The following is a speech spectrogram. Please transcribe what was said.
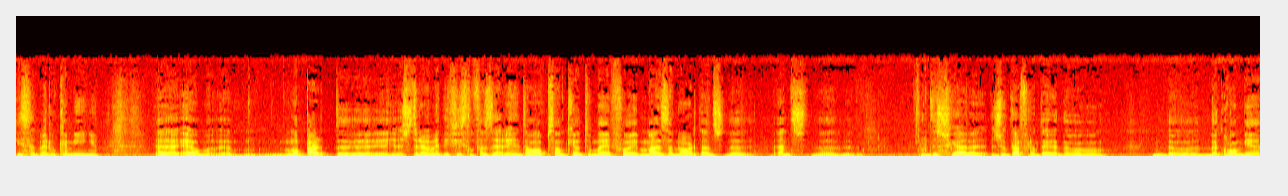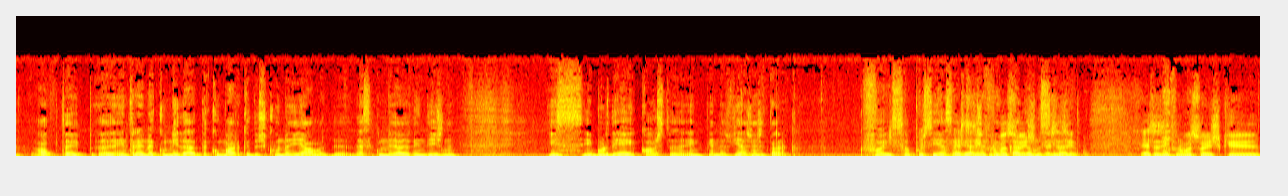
e saber o caminho. Eh, é uma parte extremamente difícil de fazer. Então a opção que eu tomei foi mais a norte, antes de, antes de, de chegar a, junto à fronteira do, do, da Colômbia, optei, uh, entrei na comunidade da comarca dos Cunayala, de, dessa comunidade indígena, e, e bordeei a costa em pequenas viagens de barco. Que foi só por si essa estas viagem foi um bocado alucinante. Estas informações que,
